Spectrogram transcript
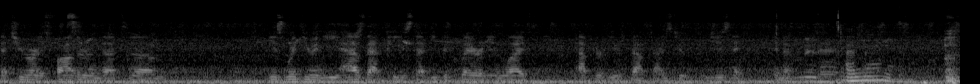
that you are His Father, and that um, He is with you, and He has that peace that He declared in life after He was baptized too. In Jesus' name, Amen. Amen.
